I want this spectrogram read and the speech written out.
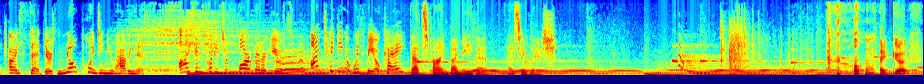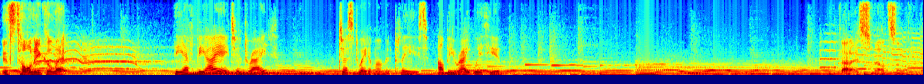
Like I said, there's no point in you having this. I can put it to far better use. I'm taking it with me, okay? That's fine by me then, as you wish. Oh my god. It's Toni Collette. The FBI agent, right? Just wait a moment, please. I'll be right with you. Thought I smelled something.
